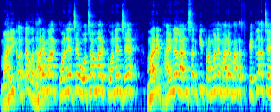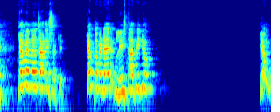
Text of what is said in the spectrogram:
મારી કરતા વધારે માર્ક કોને છે? ઓછા માર્ક કોને છે? મારી ફાઇનલ આન્સર કી પ્રમાણે મારે માર્ક્સ કેટલા છે? કે અમે ન જાણી શકીએ? કેમ તમે ડાયરેક્ટ લિસ્ટ આપી દો? કેમ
